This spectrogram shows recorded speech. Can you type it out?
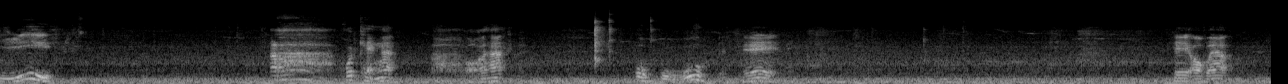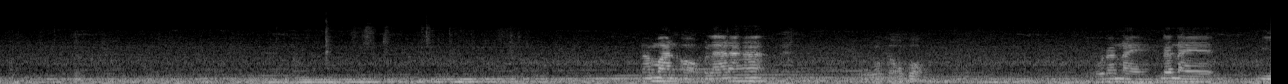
หีอ่าโคตรแข็งอะอ่าอกแล้วฮะ โอ้โหเท่เท่ออกแล้ว น้ำมันออกไปแล้วนะฮะโอ้โหเขาบอกโอ้ด้านในด้านในมี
